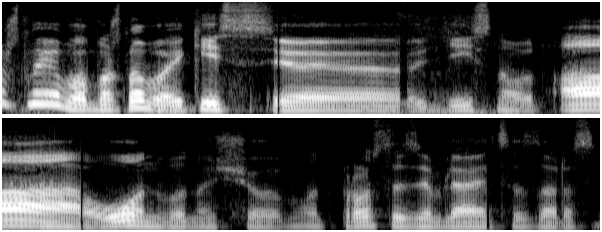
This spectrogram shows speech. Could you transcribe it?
можливо, можливо, якийсь е, дійсно. А, он воно що. От просто з'являється зараз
